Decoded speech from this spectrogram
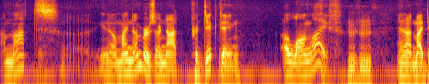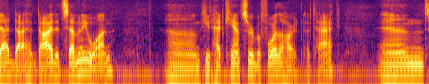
I'm not, uh, you know, my numbers are not predicting a long life. Mm-hmm. And I, my dad died, died at 71. Um, he'd had cancer before the heart attack, and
